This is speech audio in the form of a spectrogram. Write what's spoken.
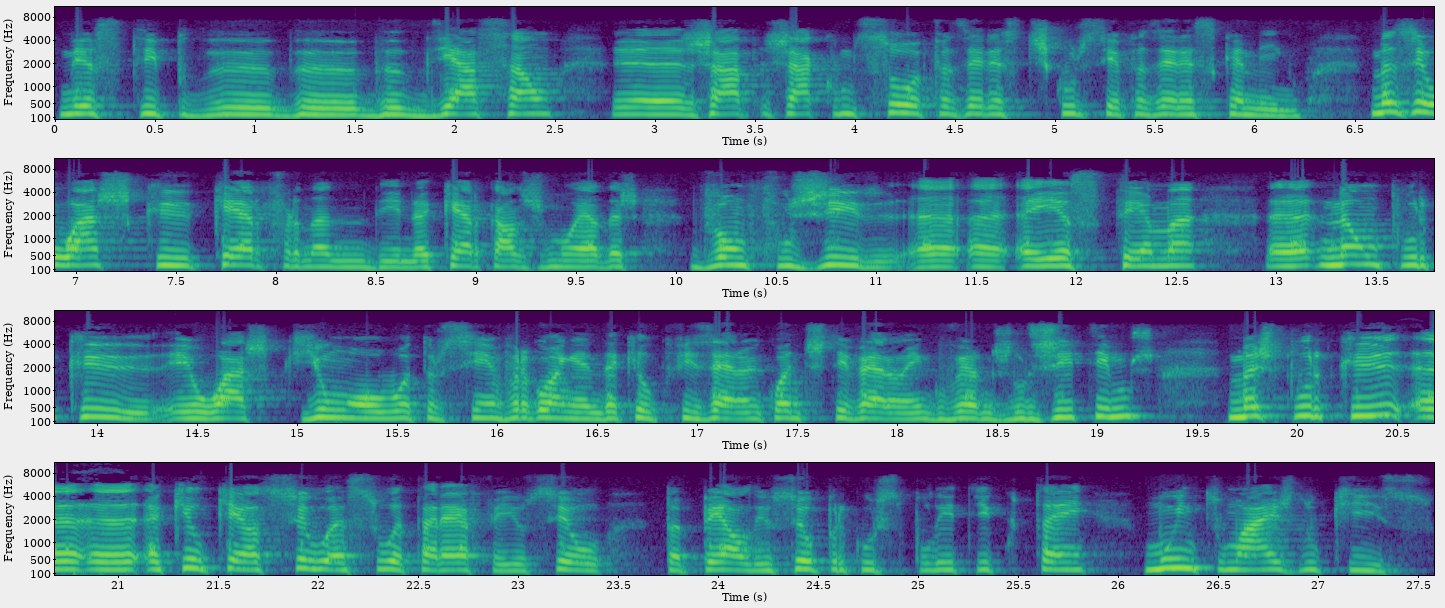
nesse tipo de, de, de, de ação, uh, já, já começou a fazer esse discurso e a fazer esse caminho. Mas eu acho que quer Fernando Medina, quer Carlos Moedas vão fugir a, a, a esse tema, não porque eu acho que um ou outro se envergonhem daquilo que fizeram enquanto estiveram em governos legítimos, mas porque uh, uh, aquilo que é seu, a sua tarefa e o seu papel e o seu percurso político tem muito mais do que isso.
